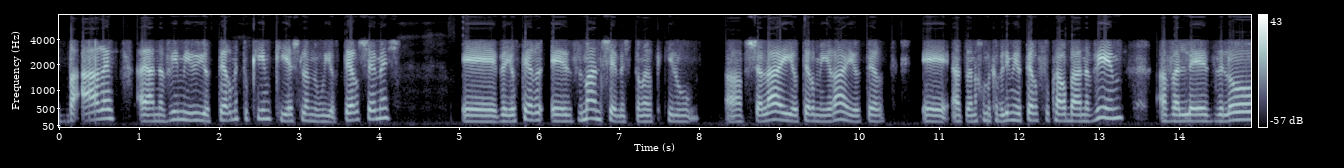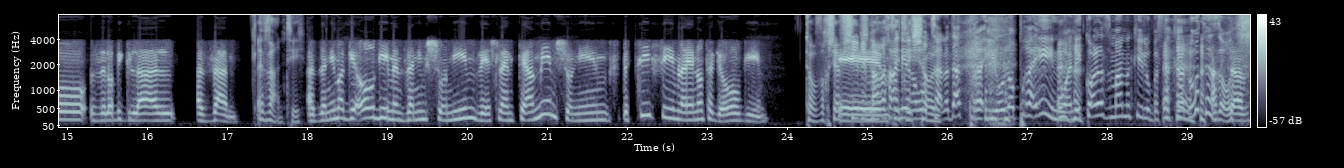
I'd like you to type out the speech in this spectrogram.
בארץ הענבים יהיו יותר מתוקים כי יש לנו יותר שמש. אה, ויותר אה, זמן שמש, זאת אומרת, כאילו, ההבשלה היא יותר מהירה, היא יותר... אז אנחנו מקבלים יותר סוכר בענבים, אבל זה לא, זה לא בגלל הזן. הבנתי. הזנים הגיאורגיים הם זנים שונים, ויש להם טעמים שונים, ספציפיים לעיינות הגיאורגיים. טוב, עכשיו שירי, מה רצית לשאול? אני רוצה לדעת פראי או לא פראי, נו, אני כל הזמן כאילו בסקרנות הזאת. עכשיו,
